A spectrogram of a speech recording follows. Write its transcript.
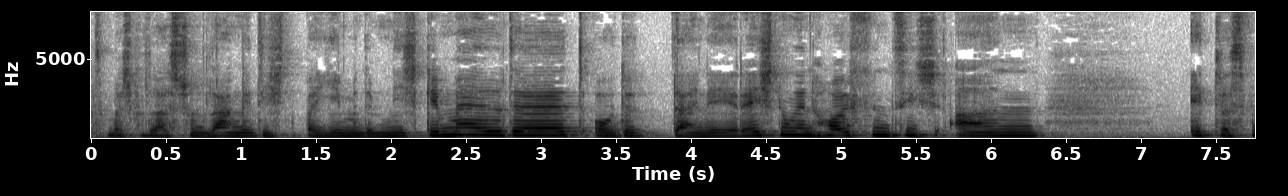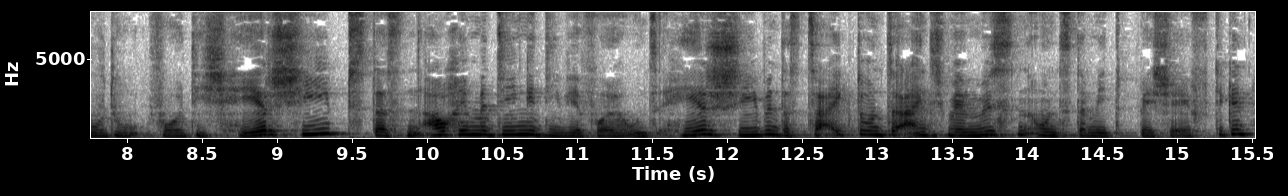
zum Beispiel du hast schon lange dich bei jemandem nicht gemeldet oder deine Rechnungen häufen sich an, etwas, wo du vor dich herschiebst, das sind auch immer Dinge, die wir vor uns herschieben. Das zeigt uns eigentlich, wir müssen uns damit beschäftigen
